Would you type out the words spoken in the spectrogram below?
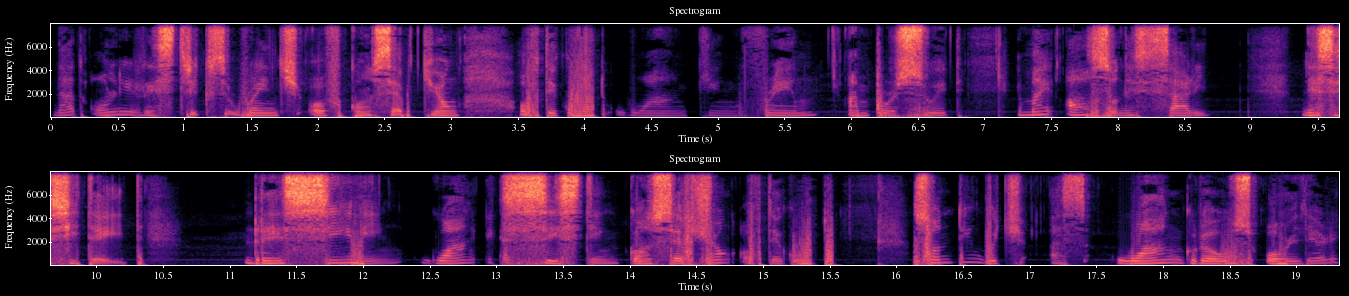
not only restricts range of conception of the good one can frame and pursue it, it might also necessary, necessitate receiving one existing conception of the good, something which, as one grows older,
